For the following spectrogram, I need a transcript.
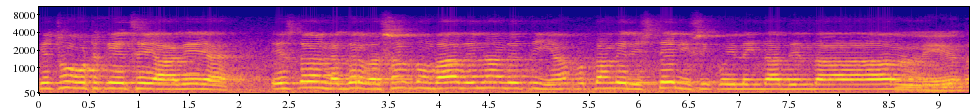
ਕਿੱਥੋਂ ਉੱਠ ਕੇ ਇੱਥੇ ਆ ਗਏ ਆ ਇਸ ਤਰ੍ਹਾਂ ਨਗਰ ਵਸਣ ਤੋਂ ਬਾਅਦ ਇਹਨਾਂ ਦੇ ਧੀਆਂ ਪੁੱਤਾਂ ਦੇ ਰਿਸ਼ਤੇ ਨਹੀਂ ਸੀ ਕੋਈ ਲੈਂਦਾ ਦਿੰਦਾ ਲੇਤ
